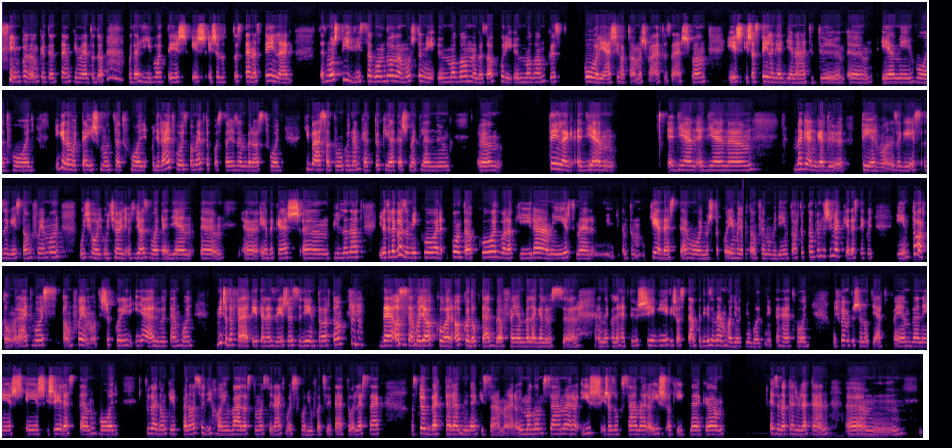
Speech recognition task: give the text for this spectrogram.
színpadon kötöttem ki, mert oda, oda hívott, és, és, és az, aztán az tényleg, tehát most így visszagondolva, mostani önmagam, meg az akkori önmagam közt óriási, hatalmas változás van, és, és az tényleg egy ilyen átütő ö, élmény volt, hogy igen, ahogy te is mondtad, hogy, hogy a Right Voice-ban megtapasztalja az ember azt, hogy hibázhatunk, hogy nem kell tökéletesnek lennünk. Ö, tényleg egy ilyen, egy ilyen, egy ilyen ö, megengedő tér van az egész, az egész tanfolyamon, úgyhogy, úgyhogy, úgyhogy az volt egy ilyen ö, ö, érdekes ö, pillanat, illetőleg az, amikor pont akkor valaki rám írt, mert nem tudom, kérdezte, hogy most akkor én vagyok tanfolyamon, vagy én tartok tanfolyamot, és így megkérdezték, hogy én tartom a Right Voice tanfolyamot, és akkor így, így elhűltem, hogy micsoda feltételezés ez, hogy én tartom, de azt hiszem, hogy akkor, akkor dobták be a fejembe legelőször ennek a lehetőségét, és aztán pedig ez a nem hagyott nyugodni. Tehát, hogy, hogy folyamatosan ott járt a fejemben, és, és, és éreztem, hogy tulajdonképpen az, hogy ha én választom azt, hogy Right Voice for You facilitátor leszek, az többet teremt mindenki számára, önmagam számára is, és azok számára is, akiknek ezen a területen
